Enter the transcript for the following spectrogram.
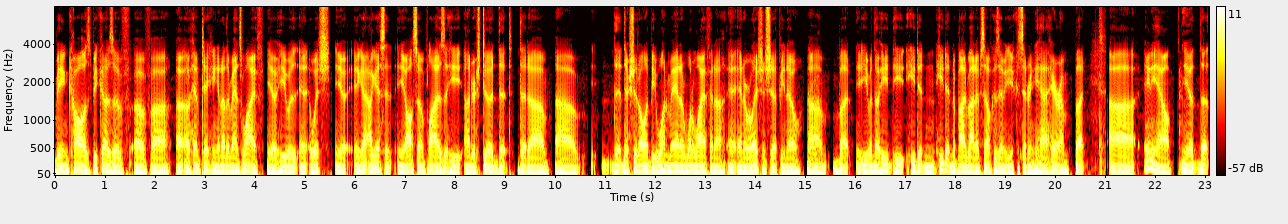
being caused because of of uh, uh of him taking another man's wife. You know, he was, which you know, I guess it also implies that he understood that that um uh that there should only be one man and one wife in a in a relationship. You know, um, but even though he he he didn't he didn't abide by it himself because I mean, considering he had a harem, but uh, anyhow, you know, the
